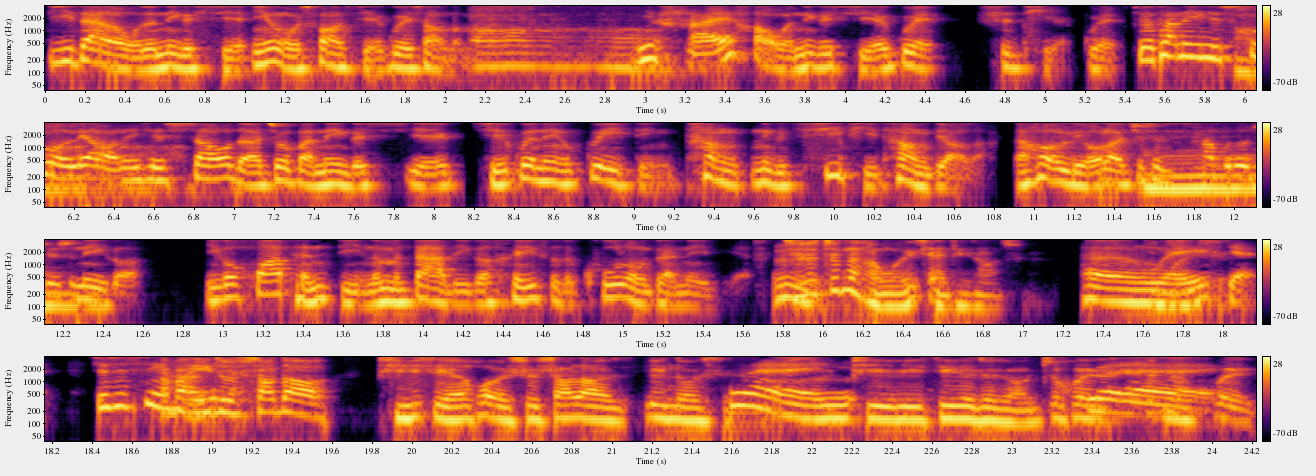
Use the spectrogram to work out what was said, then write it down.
滴在了我的那个鞋，因为我是放鞋柜上的嘛。哦。你还好，我那个鞋柜是铁柜，就它那些塑料那些烧的，就把那个鞋鞋柜那个柜顶烫那个漆皮烫掉了，然后留了就是差不多就是那个一个花盆底那么大的一个黑色的窟窿在那边，其实嗯真的很危险，听上去。很危险。就是幸好它万一就烧到皮鞋，或者是烧到运动鞋，对 PVC 的这种，就会真的对会，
